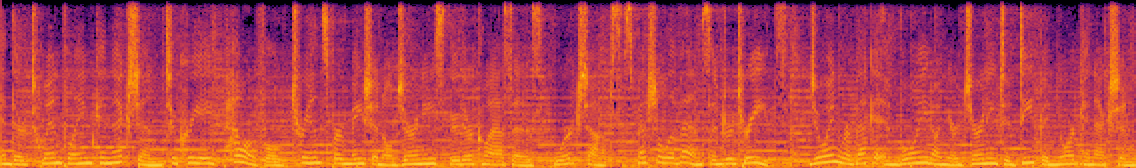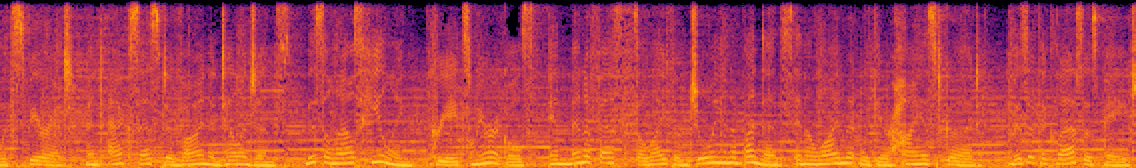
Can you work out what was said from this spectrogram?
and their twin flame connection to create powerful, transformational journeys through their classes, workshops, special events, and retreats. Join Rebekah and Boyd on your journey to deepen your connection with spirit and access divine intelligence. This allows healing, creates miracles, and manifests a life of joy and abundance in alignment with your highest good. Visit the classes page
